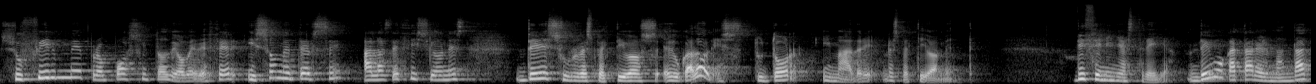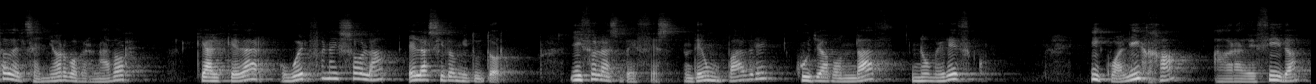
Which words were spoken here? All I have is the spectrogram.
su firme propósito de obedecer y someterse a las decisiones de sus respectivos educadores, tutor y madre, respectivamente. Dice Niña Estrella, debo acatar el mandato del señor gobernador, que al quedar huérfana y sola, él ha sido mi tutor hizo las veces de un padre cuya bondad no merezco. Y cual hija, agradecida,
